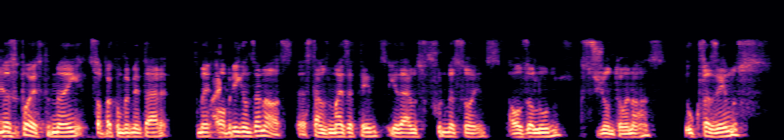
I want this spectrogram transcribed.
Mas depois também, só para complementar, também claro. obrigam-nos a nós a estarmos mais atentos e a darmos formações aos alunos que se juntam a nós. O que fazemos,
